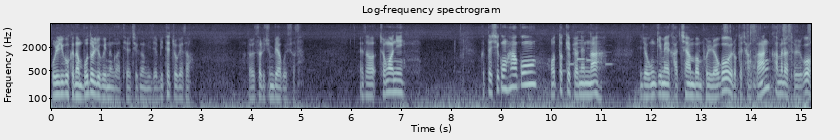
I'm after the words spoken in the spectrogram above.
올리고 그다음 못 올리고 있는 것 같아요. 지금 이제 밑에 쪽에서 널서리 준비하고 있어서 그래서 정원이 그때 시공하고 어떻게 변했나 이제 온 김에 같이 한번 보려고 이렇게 잠깐 카메라 들고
